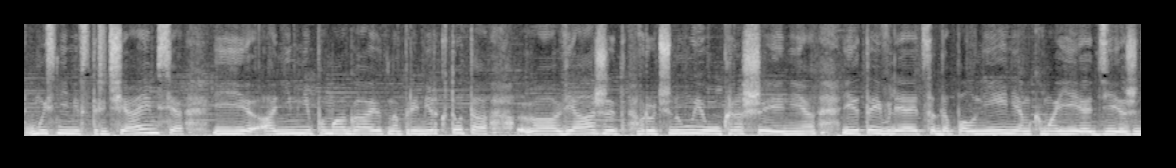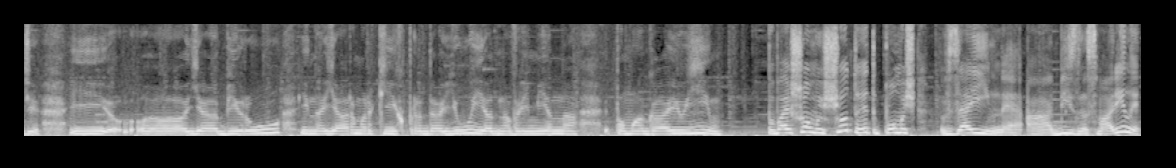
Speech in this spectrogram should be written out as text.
Мы с ними встречаемся, и они мне помогают. Например, кто-то э, вяжет вручную украшения, и это является дополнением к моей одежде. И э, я беру и на ярмарке их продаю и одновременно помогаю им. По большому счету, это помощь взаимная, а бизнес Марины,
